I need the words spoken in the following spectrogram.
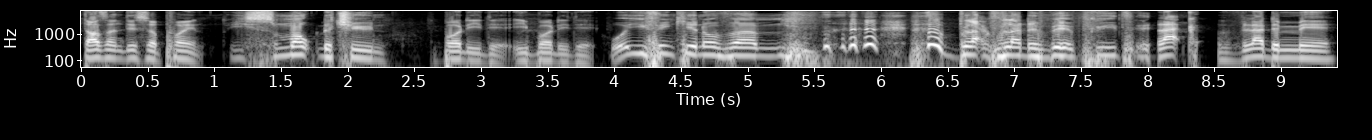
Doesn't disappoint. He smoked the tune. Bodied it. He bodied it. What are you thinking of um Black Vladimir Putin? Black Vladimir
